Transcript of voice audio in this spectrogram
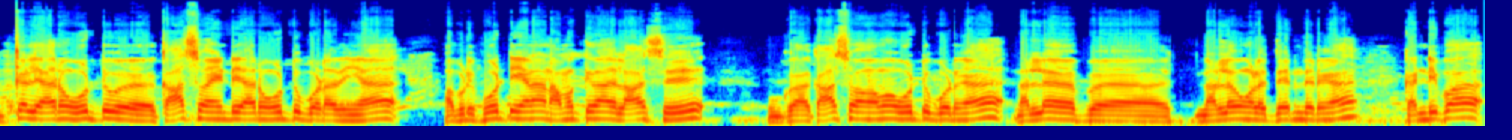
மக்கள் யாரும் ஓட்டு காசு வாங்கிட்டு யாரும் ஓட்டு போடாதீங்க. அப்படி போட்டீங்கன்னா நமக்கு தான் லாஸு காசு வாங்காமல் ஓட்டு போடுங்க. நல்ல நல்லவங்களை தேர்ந்தெடுங்க. கண்டிப்பாக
